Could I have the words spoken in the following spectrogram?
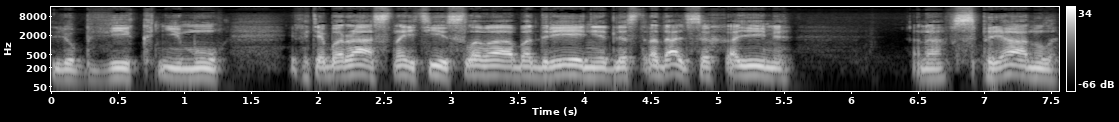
любви к нему, и хотя бы раз найти слова ободрения для страдальца Хаиме. Она вспрянула.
